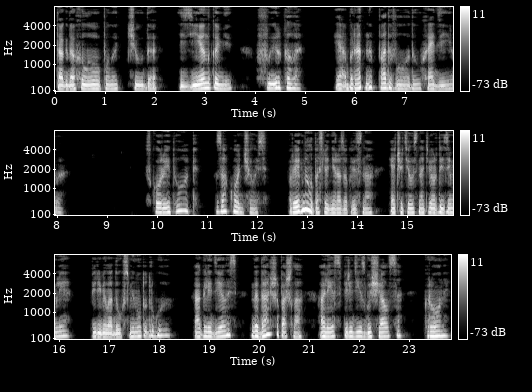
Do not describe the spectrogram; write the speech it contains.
Тогда хлопала чудо зенками, фыркала и обратно под воду уходила. Скоро и топь закончилась. Прыгнула последний разок весна и очутилась на твердой земле, перевела дух с минуту-другую, огляделась, да дальше пошла, а лес впереди сгущался, кроны,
